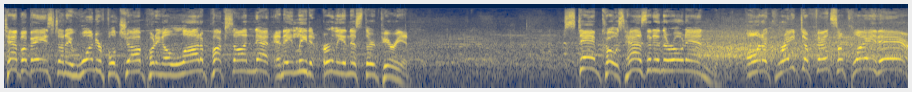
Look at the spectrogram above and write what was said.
Tampa Bay's done a wonderful job putting a lot of pucks on net, and they lead it early in this third period. Stamkos has it in their own end. On a great defensive play there.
